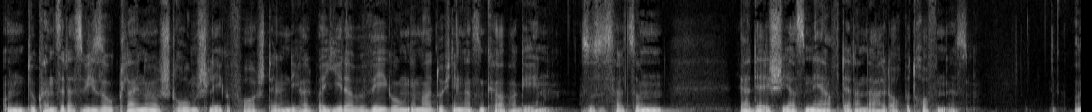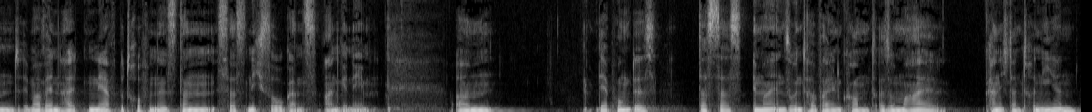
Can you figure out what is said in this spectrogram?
Und du kannst dir das wie so kleine Stromschläge vorstellen, die halt bei jeder Bewegung immer durch den ganzen Körper gehen. Also es ist halt so ein, ja, der Ischias-Nerv, der dann da halt auch betroffen ist. Und immer wenn halt ein Nerv betroffen ist, dann ist das nicht so ganz angenehm. Ähm, der Punkt ist, dass das immer in so Intervallen kommt. Also mal kann ich dann trainieren,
